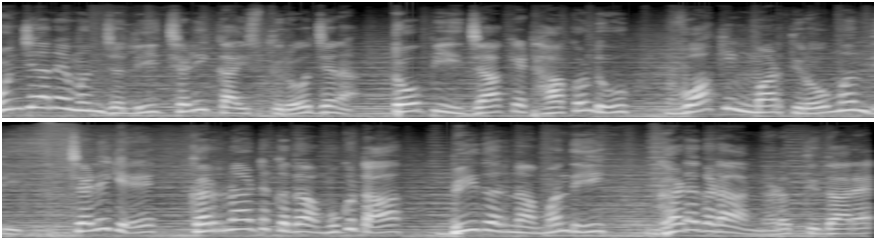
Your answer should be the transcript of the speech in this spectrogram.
ಮುಂಜಾನೆ ಮಂಜಲ್ಲಿ ಚಳಿ ಕಾಯಿಸ್ತಿರೋ ಜನ. ಟೋಪಿ, ಜಾಕೆಟ್ ಹಾಕೊಂಡು ವಾಕಿಂಗ್ ಮಾಡ್ತಿರೋ ಮಂದಿ. ಚಳಿಗೆ ಕರ್ನಾಟಕದ ಮುಕುಟ ಬೀದರ್ನ ಮಂದಿ ಗಡಗಡ ನಡುತ್ತಿದ್ದಾರೆ.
